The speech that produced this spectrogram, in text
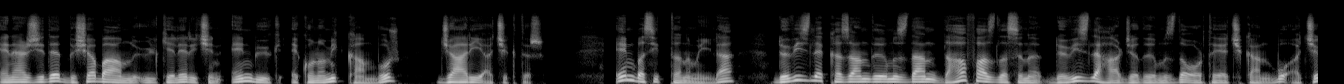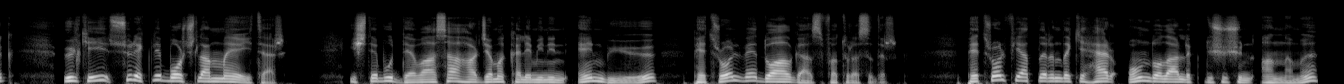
enerjide dışa bağımlı ülkeler için en büyük ekonomik kambur cari açıktır. En basit tanımıyla dövizle kazandığımızdan daha fazlasını dövizle harcadığımızda ortaya çıkan bu açık, ülkeyi sürekli borçlanmaya iter. İşte bu devasa harcama kaleminin en büyüğü petrol ve doğalgaz faturasıdır. Petrol fiyatlarındaki her 10 dolarlık düşüşün anlamı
